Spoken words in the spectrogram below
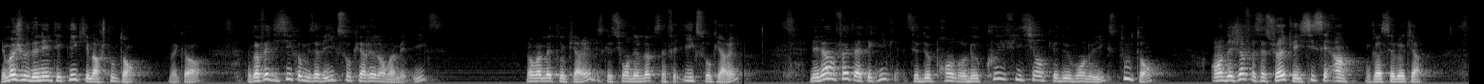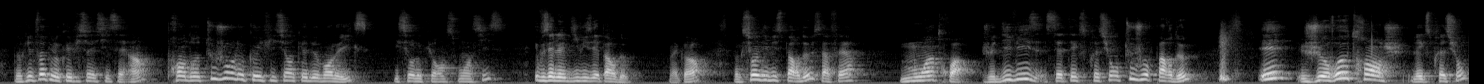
Et moi, je vais vous donner une technique qui marche tout le temps, d'accord? Donc en fait, ici, comme vous avez x au carré, là, on va mettre x. Là, on va mettre le carré, parce que si on développe, ça fait x au carré. Mais là, en fait, la technique, c'est de prendre le coefficient qui est devant le x tout le temps. En déjà, il faut s'assurer qu'ici, c'est 1. Donc là, c'est le cas. Donc une fois que le coefficient ici, c'est 1, prendre toujours le coefficient qui est devant le x, ici en l'occurrence moins 6, et vous allez le diviser par 2. D'accord? Donc si on divise par 2, ça va faire moins 3. Je divise cette expression toujours par 2 et je retranche l'expression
